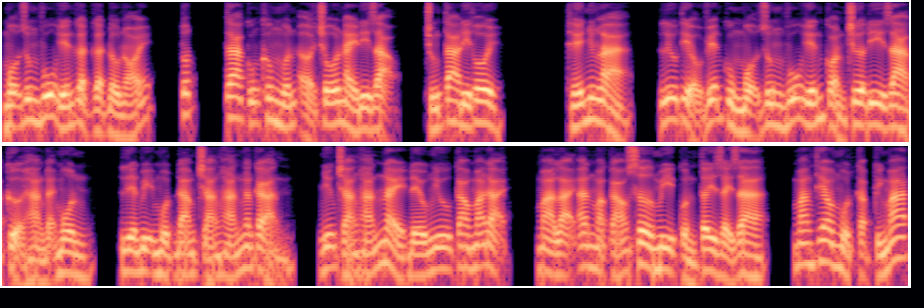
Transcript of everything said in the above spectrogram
Mộ dung vũ yến gật gật đầu nói, tốt, ta cũng không muốn ở chỗ này đi dạo, chúng ta đi thôi. Thế nhưng là, lưu tiểu viễn cùng mộ dung vũ yến còn chưa đi ra cửa hàng đại môn, liền bị một đám tráng hán ngăn cản. Những tráng hán này đều như cao mã đại, mà lại ăn mặc áo sơ mi quần tây dày da, mang theo một cặp kính mát,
